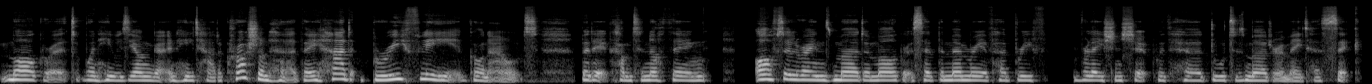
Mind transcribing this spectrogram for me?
Margaret, when he was younger and he'd had a crush on her. They had briefly gone out, but it come to nothing. After Lorraine's murder, Margaret said the memory of her brief relationship with her daughter's murderer made her sick.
